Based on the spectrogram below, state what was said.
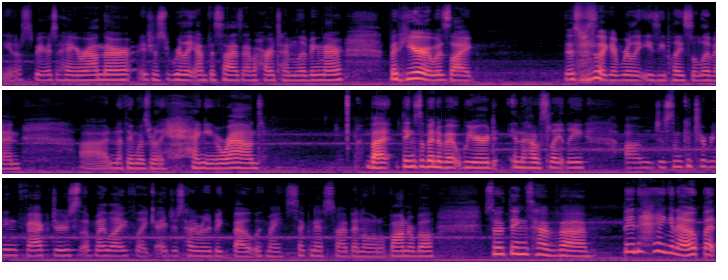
you know spirits that hang around there, it just really emphasized I have a hard time living there. But here it was like this was like a really easy place to live in. Uh, nothing was really hanging around. But things have been a bit weird in the house lately um, just some contributing factors of my life. Like I just had a really big bout with my sickness, so I've been a little vulnerable. So things have uh, been hanging out, but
